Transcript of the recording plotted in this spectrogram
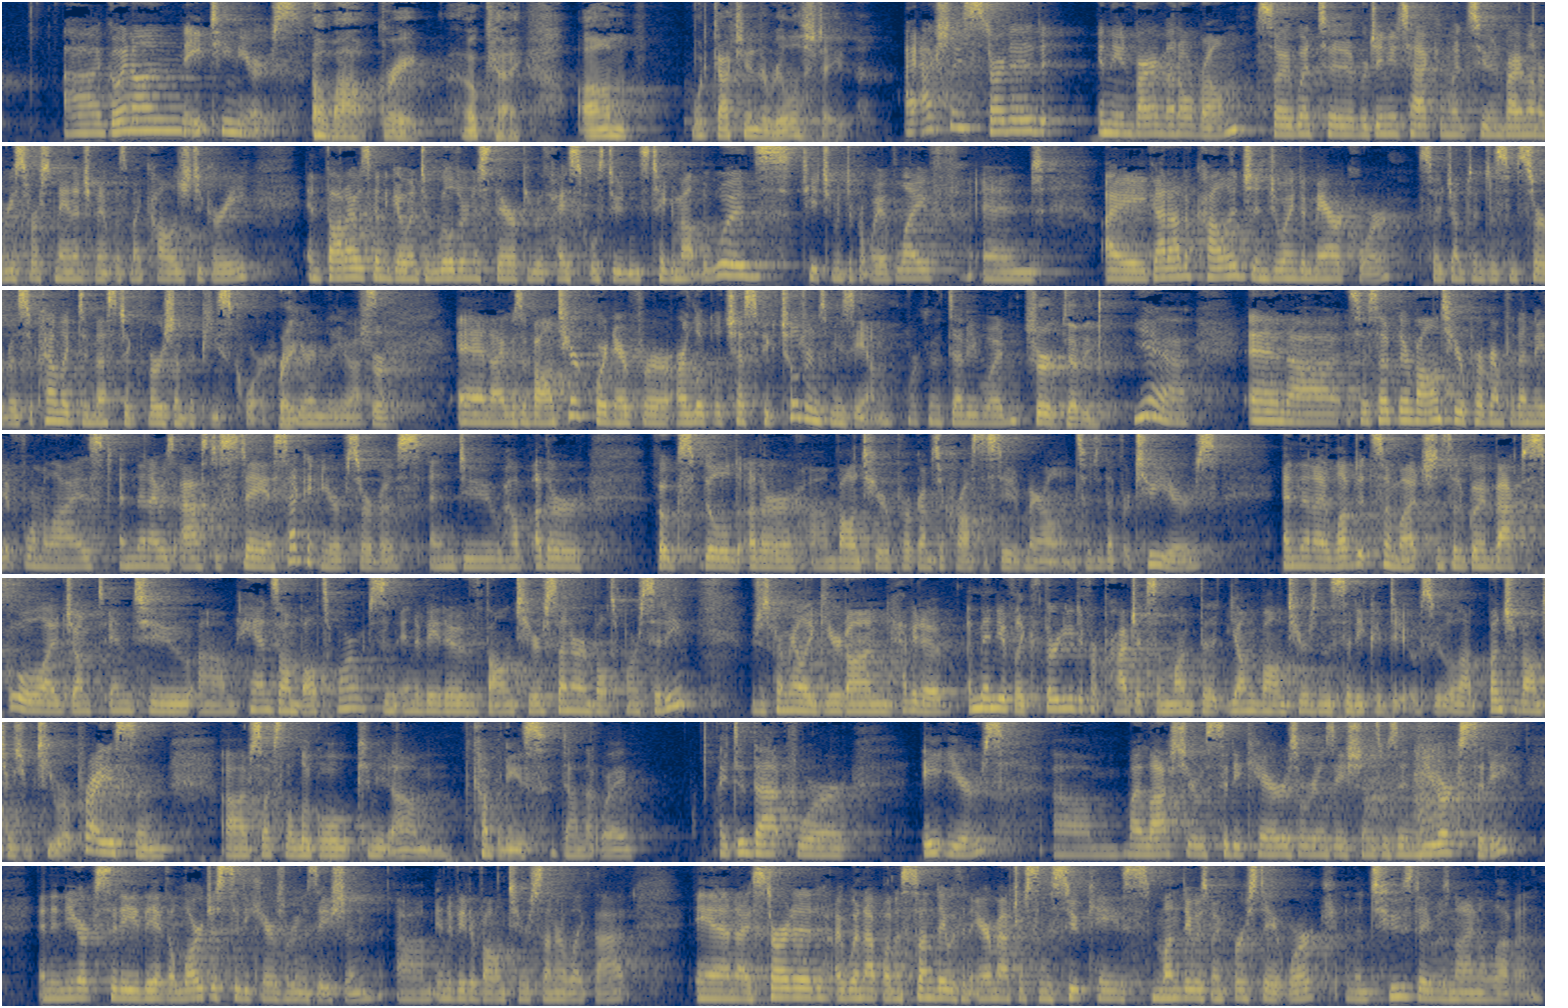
Uh, going on 18 years. oh wow, great, okay. Um, what got you into real estate? I actually started in the environmental realm. So I went to Virginia Tech and went to environmental resource management with my college degree and thought I was going to go into wilderness therapy with high school students, take them out in the woods, teach them a different way of life. And I got out of college and joined AmeriCorps. So I jumped into some service. So kind of like domestic version of the Peace Corps Right. here in the US. Sure. And I was a volunteer coordinator for our local Chesapeake Children's Museum, working with Debbie Wood. Sure, Debbie. Yeah. And uh, so I set up their volunteer program for them, made it formalized, and then I was asked to stay a second year of service and do help other folks build other um, volunteer programs across the state of Maryland. So I did that for two years. And then I loved it so much, instead of going back to school, I jumped into um, Hands On Baltimore, which is an innovative volunteer center in Baltimore City, which is primarily geared on having a, a menu of like 30 different projects a month that young volunteers in the city could do. So a bunch of volunteers from T. Rowe Price and uh, just lots of the local commu- um, companies down that way. I did that for eight years. Um, my last year with City Cares organizations was in New York City. And in New York City, they have the largest City Cares organization, um, innovative volunteer center like that. And I started, I went up on a Sunday with an air mattress and a suitcase. Monday was my first day at work. And then Tuesday was 9 11.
